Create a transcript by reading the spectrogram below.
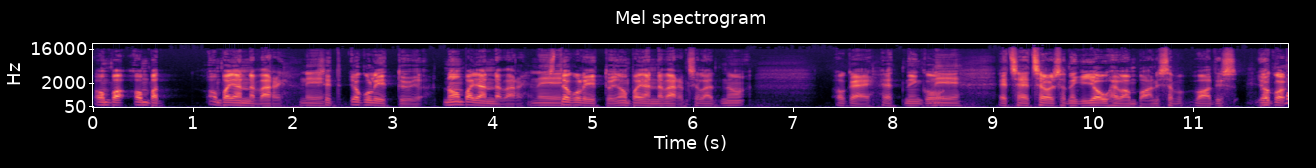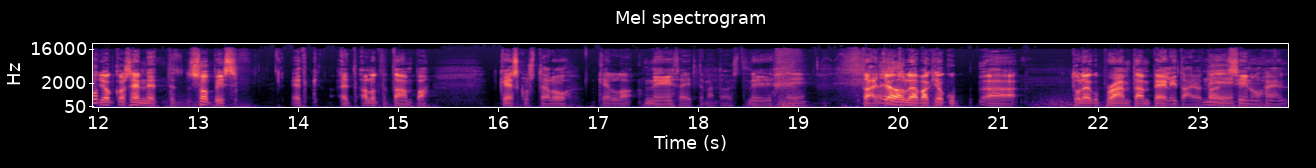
onpa, onpa, onpa jännä väri. Niin. Sitten joku liittyy ja no onpa jännä väri. Niin. Sitten joku liittyy ja onpa jännä väri. Sillä että no okei, okay, että niinku, Niin. et se, että se olisi jotenkin jouhevampaa, niin se vaatisi joko, Mut- mut- joko sen, että sopis, että, että aloitetaanpa keskustelu, Kello Niin. 17. niin. niin. tai No no joo. tulee vaikka joku, ää, tulee joku primetime peli tai jotain Niin. niin. siinä oheen,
